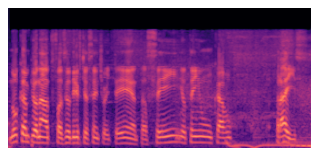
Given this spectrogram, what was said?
no campeonato fazer o drift a 180, 100, eu tenho um carro para isso.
